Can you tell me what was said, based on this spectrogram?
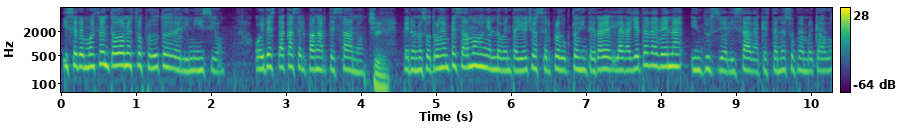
Y se demuestra en todos nuestros productos desde el inicio. Hoy destacas el pan artesano, Sí. pero nosotros empezamos en el 98 a hacer productos integrales. La galleta de avena industrializada que está en el supermercado,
